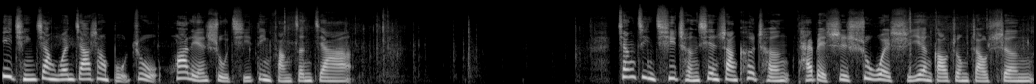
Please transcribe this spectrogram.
疫情降温加上补助，花莲暑期订房增加，将近七成线上课程。台北市数位实验高中招生。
